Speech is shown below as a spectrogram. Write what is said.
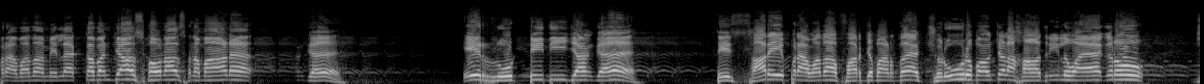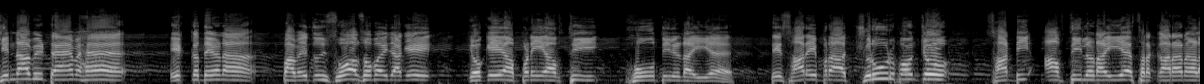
ਭਰਾਵਾਂ ਦਾ ਮੇਲਾ 5100 ਸੋਨਾ ਸਨਮਾਨ ਜੰਗ ਇਹ ਰੋਟੀ ਦੀ ਜੰਗ ਹੈ ਤੇ ਸਾਰੇ ਭਰਾਵਾਂ ਦਾ ਫਰਜ਼ ਬਣਦਾ ਹੈ, ਜ਼ਰੂਰ ਪਹੁੰਚਣ, ਹਾਜ਼ਰੀ ਲਵਾਇਆ ਕਰੋ। ਜਿੰਨਾ ਵੀ ਟਾਈਮ ਹੈ, ਇੱਕ ਦਿਨ ਭਾਵੇਂ ਤੁਸੀਂ ਸੋਹਾ ਸੋਭਾ ਜਾ ਕੇ ਕਿਉਂਕਿ ਇਹ ਆਪਣੀ ਆਪਸੀ ਹੋਂਦ ਦੀ ਲੜਾਈ ਹੈ ਤੇ ਸਾਰੇ ਭਰਾ ਜ਼ਰੂਰ ਪਹੁੰਚੋ। ਸਾਡੀ ਆਪਸੀ ਲੜਾਈ ਹੈ ਸਰਕਾਰਾਂ ਨਾਲ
